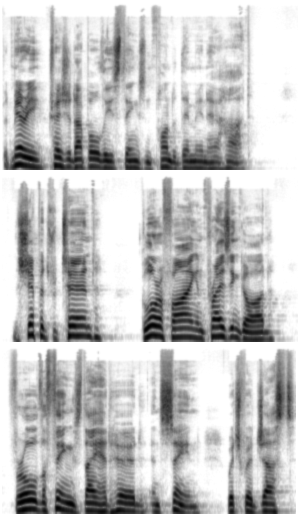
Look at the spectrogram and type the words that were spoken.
But Mary treasured up all these things and pondered them in her heart. The shepherds returned, glorifying and praising God for all the things they had heard and seen, which were just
